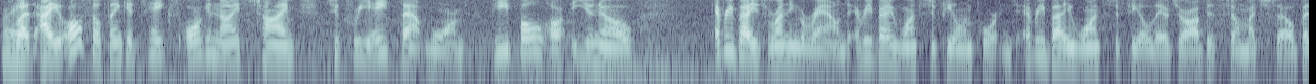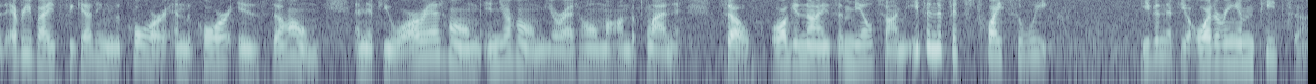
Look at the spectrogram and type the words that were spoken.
Right. But I also think it takes organized time to create that warmth. People are, you know, everybody's running around. Everybody wants to feel important. Everybody wants to feel their job is so much so, but everybody's forgetting the core, and the core is the home. And if you are at home in your home, you're at home on the planet. So organize a mealtime, even if it's twice a week even if you're ordering in pizza,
